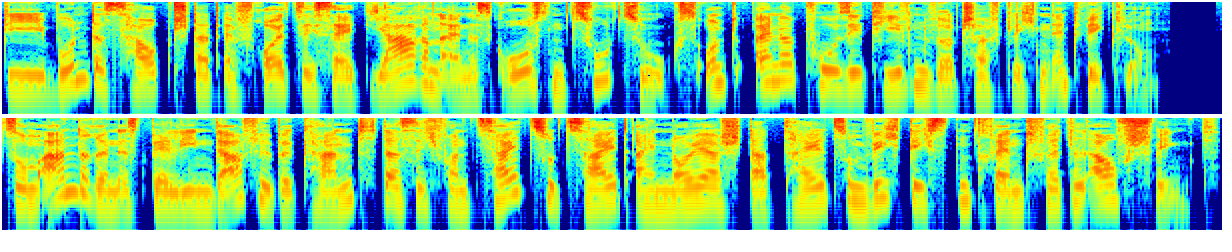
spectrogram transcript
Die Bundeshauptstadt erfreut sich seit Jahren eines großen Zuzugs und einer positiven wirtschaftlichen Entwicklung. Zum anderen ist Berlin dafür bekannt, dass sich von Zeit zu Zeit ein neuer Stadtteil zum wichtigsten Trendviertel aufschwingt.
